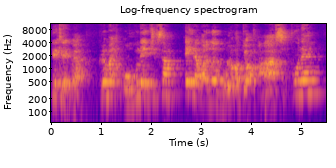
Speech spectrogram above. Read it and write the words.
이렇게 될 거야. 그러면 5분의 63a라고 하는 건 뭘로 바뀌어? 아 10분의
